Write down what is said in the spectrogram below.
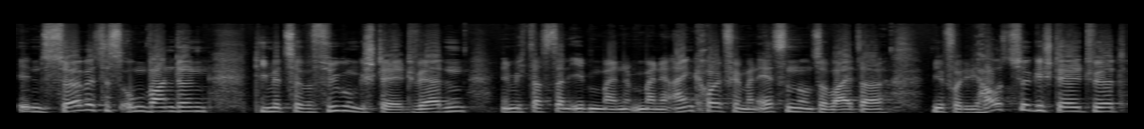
in Services umwandeln, die mir zur Verfügung gestellt werden, nämlich dass dann eben meine, meine, Einkäufe, mein Essen und so weiter mir vor die Haustür gestellt wird,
